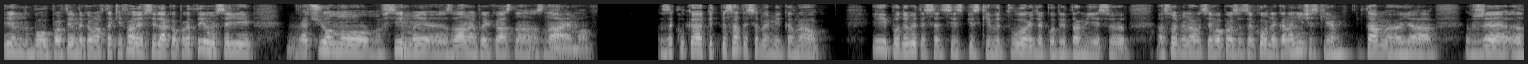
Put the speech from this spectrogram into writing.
він був противником автокефалії, всіляко противився їй, о чому всі ми е, з вами прекрасно знаємо. Закликаю підписатися на мій канал і подивитися ці списки відтворення, котрі там є. Е, Особливо оці вопроси церковні канонічні. Там е, я вже е,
